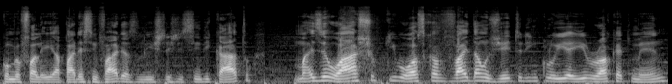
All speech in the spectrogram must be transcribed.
como eu falei, aparece em várias listas de sindicato, mas eu acho que o Oscar vai dar um jeito de incluir aí Rocketman,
